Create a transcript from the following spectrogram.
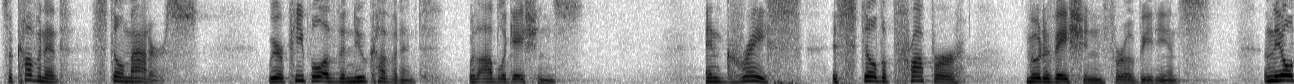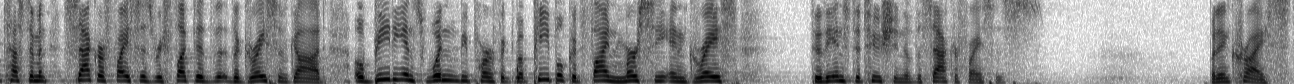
So, covenant still matters. We are people of the new covenant with obligations. And grace is still the proper motivation for obedience. In the Old Testament, sacrifices reflected the, the, grace of God. Obedience wouldn't be perfect, but people could find mercy and grace through the institution of the sacrifices. But in Christ,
